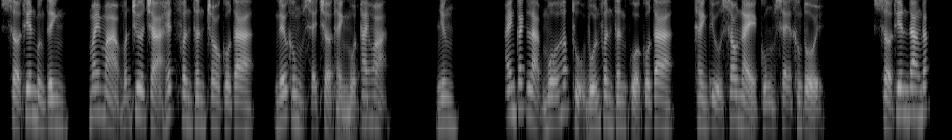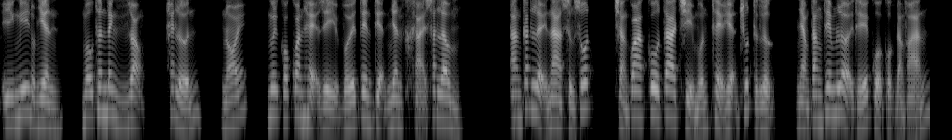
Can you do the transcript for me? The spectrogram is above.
Sở thiên bừng tinh, may mà vẫn chưa trả hết phân thân cho cô ta, nếu không sẽ trở thành một tai họa. Nhưng, anh cách lạp mỗ hấp thụ bốn phân thân của cô ta, thành tựu sau này cũng sẽ không tồi. Sở thiên đang đắc ý nghĩ đột nhiên, mẫu thân đanh giọng hét lớn, nói, ngươi có quan hệ gì với tên tiện nhân khải sát lâm? An cắt lệ na sửng sốt, chẳng qua cô ta chỉ muốn thể hiện chút thực lực, nhằm tăng thêm lợi thế của cuộc đàm phán,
